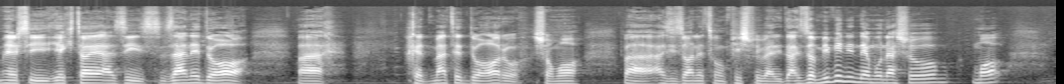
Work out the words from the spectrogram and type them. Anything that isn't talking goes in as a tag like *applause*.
مرسی. یکتای عزیز زن دعا و خدمت دعا رو شما و عزیزانتون پیش می‌برید. عزیزان می‌بینید نمونهشو؟ ما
